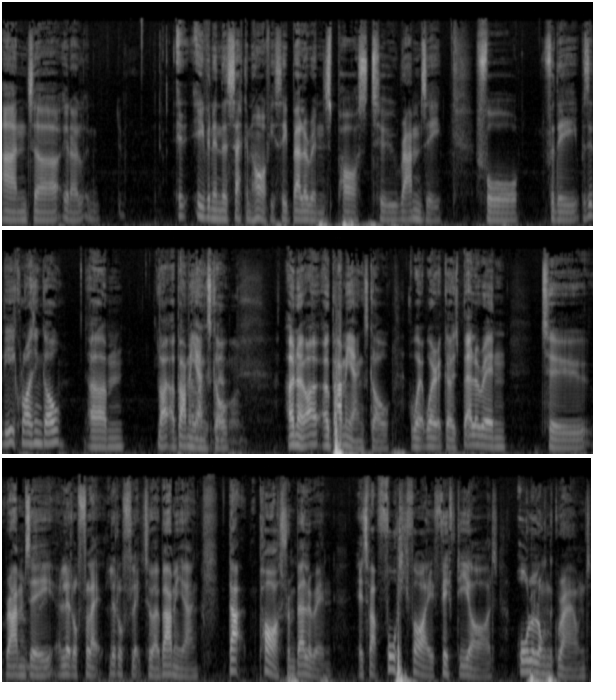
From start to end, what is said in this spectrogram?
and uh, you know, it, even in the second half, you see Bellerin's pass to Ramsey for for the was it the equalising goal, um, like Aubameyang's goal. Oh no, Aubameyang's goal, where, where it goes Bellerin to Ramsey, a little flick, little flick to Aubameyang. That pass from Bellerin, it's about 45, 50 yards all along the ground,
